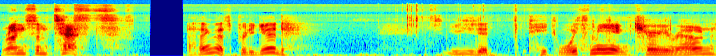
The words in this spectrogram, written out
run some tests. I think that's pretty good. It's easy to take with me and carry around.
